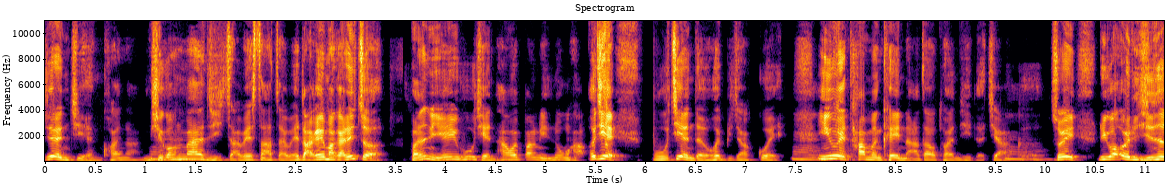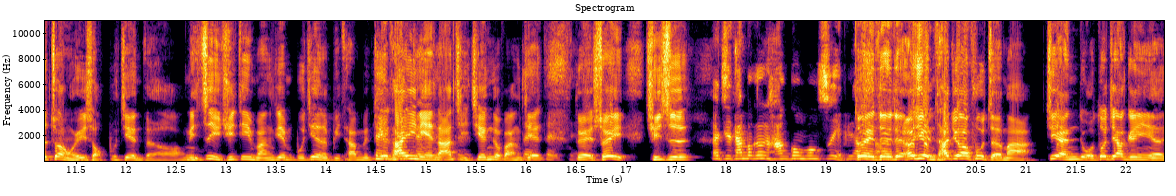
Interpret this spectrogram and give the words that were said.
任己很宽啊，你是讲他妈二十位、三十位，大家嘛给你做，反正你愿意付钱，他会帮你弄好，而且不见得会比较贵。嗯，因为他们可以拿到团体的价格，嗯所以如果二旅行社赚我一手，不见得哦。你自己去订房间，不见得比他们，因为他一年拿几千个房间，对所以其实而且他们跟航空公司也比较熟对对对，而且他就要负责嘛。既然我都交给你了，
